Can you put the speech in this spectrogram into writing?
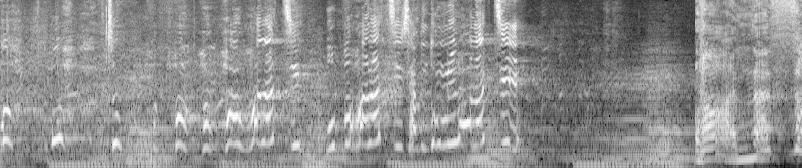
어, 어, 저 화, 화, 화, 화났지? 오빠 화났지? 장동민 화났지? 아, 안 났어.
